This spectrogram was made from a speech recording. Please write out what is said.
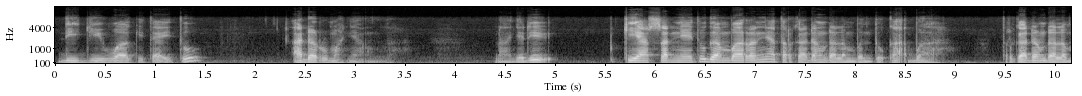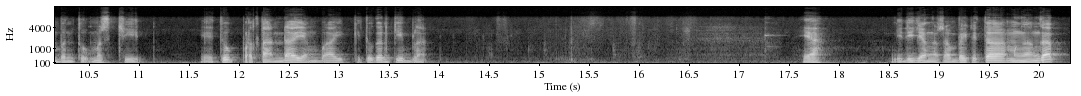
di jiwa kita itu ada rumahnya Allah. Nah, jadi kiasannya itu gambarannya terkadang dalam bentuk Ka'bah, terkadang dalam bentuk masjid, yaitu pertanda yang baik itu kan kiblat ya jadi jangan sampai kita menganggap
